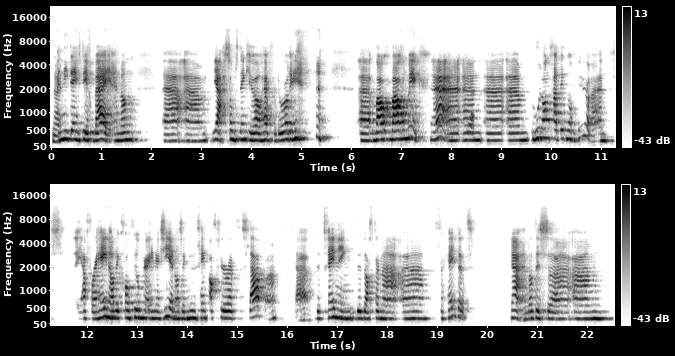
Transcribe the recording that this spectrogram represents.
Nee. En niet eens dichtbij. En dan, um, ja, soms denk je wel, hè, verdorie. Waar, waarom ik? Hè? en um, hoe lang gaat dit nog duren? En ja, voorheen had ik gewoon veel meer energie. En als ik nu geen acht uur heb geslapen ja, de training de dag daarna, uh, vergeet het. Ja, en dat is uh, um,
